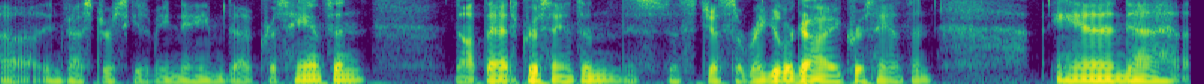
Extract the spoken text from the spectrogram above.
uh, investor, excuse me, named uh, Chris Hansen not that Chris Hansen. This is just a regular guy, Chris Hansen, and uh,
